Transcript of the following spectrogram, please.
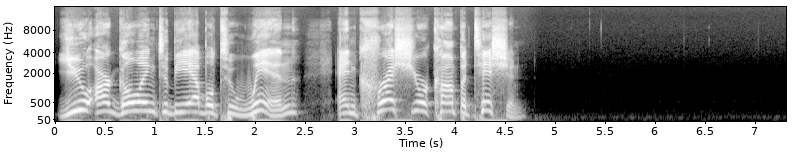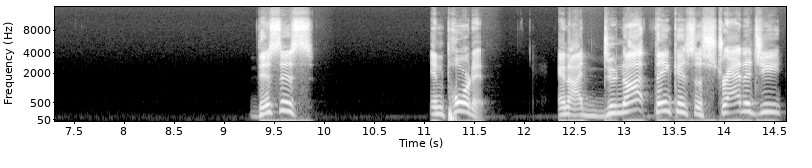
you are going to be able to win and crush your competition. This is important. And I do not think it's a strategy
